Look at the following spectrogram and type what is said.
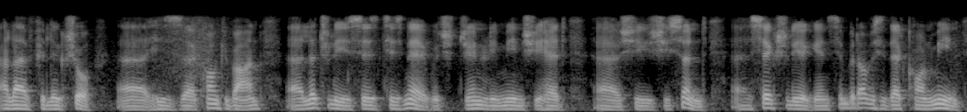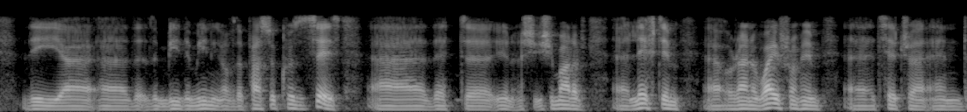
Alav Pileg Shor, uh, his uh, concubine, literally says Tizner, which generally means she had she she sinned sexually against him, but obviously that can't mean the, the, the, be the meaning of the pasuk because it says that you know she, she might have left him or run away from him, etc. And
